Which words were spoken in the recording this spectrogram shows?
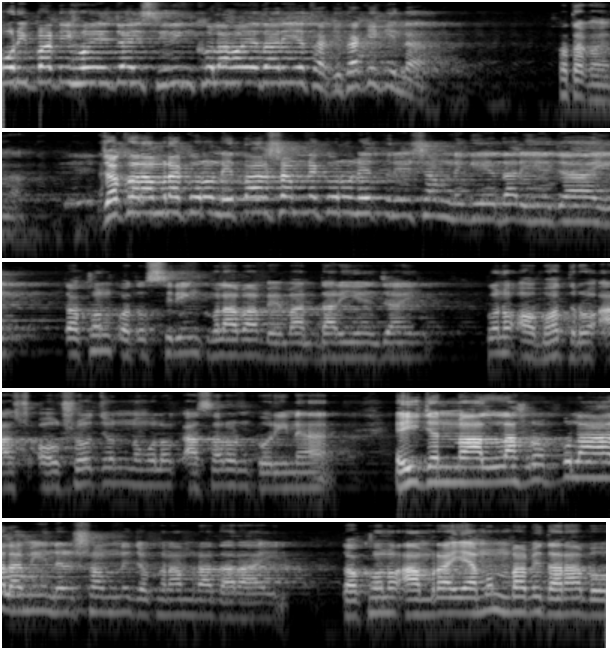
পরিপাটি হয়ে যাই, শৃঙ্খলা হয়ে দাঁড়িয়ে থাকি থাকি কিনা কথা কয় না। যখন আমরা কোনো নেতার সামনে, কোনো নেত্রীর সামনে গিয়ে দাঁড়িয়ে যাই, তখন কত শৃঙ্খলা বা বেমার দাঁড়িয়ে যাই কোনো অভদ্র অসৌজন্যমূলক আচরণ করি না। এই জন্য আল্লাহ রব্বুল আলমিনের সামনে যখন আমরা দাঁড়াই তখন আমরা এমন ভাবে দাঁড়াবো,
